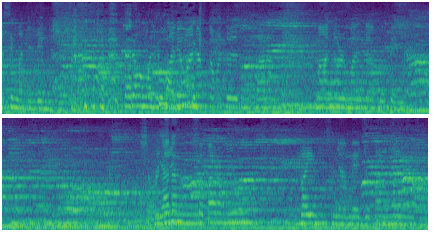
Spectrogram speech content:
kasi madilim. Pero ang maliwanag. Maliwanag to katulad ng parang mga normal na buffet. Yan Madilim, ang so parang yung vibes niya medyo parang malungkot.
